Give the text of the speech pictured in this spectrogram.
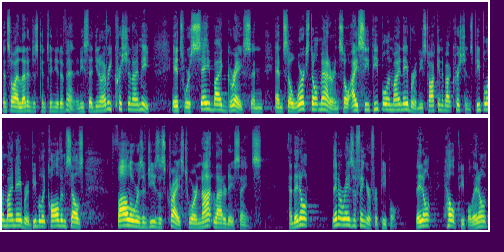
And so I let him just continue to vent. And he said, You know, every Christian I meet, it's we're saved by grace. And, and so works don't matter. And so I see people in my neighborhood, and he's talking about Christians, people in my neighborhood, people that call themselves followers of Jesus Christ who are not Latter day Saints. And they don't, they don't raise a finger for people, they don't help people, they don't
